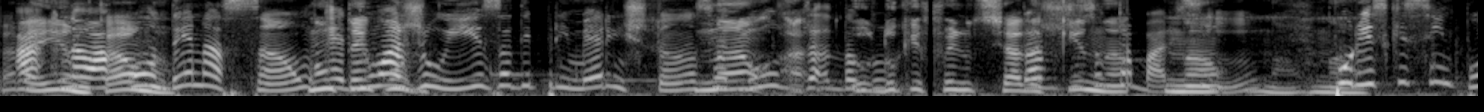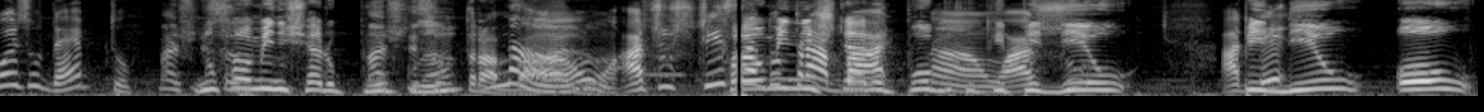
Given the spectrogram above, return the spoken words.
a, não, a calma. condenação Não é de tem uma con- juíza de primeira instância Não, do, a- do, do- do que foi noticiado aqui, Justiça do não. Trabalho, não, sim. não, não. Por isso que se impôs o débito. mas Não foi o Ministério mas Público, Justiça não. do Trabalho. Não, a Justiça Foi o do Ministério Trabalho. Público não, que a ju- pediu, a de- pediu ou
